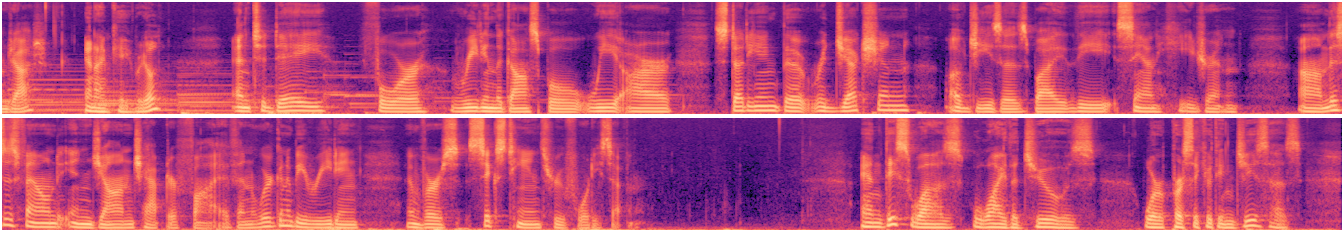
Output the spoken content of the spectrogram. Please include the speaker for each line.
Speaker 1: I am Josh.
Speaker 2: And I'm Gabriel.
Speaker 1: And today, for reading the gospel, we are studying the rejection of Jesus by the Sanhedrin. Um, this is found in John chapter 5, and we're going to be reading in verse 16 through 47.
Speaker 2: And this was why the Jews were persecuting Jesus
